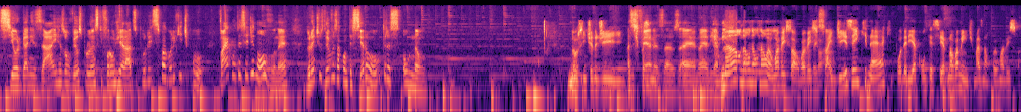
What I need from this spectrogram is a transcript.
se organizar e resolver os problemas que foram gerados por esse bagulho que, tipo, vai acontecer de novo, né? Durante os livros aconteceram outras ou não? No sentido de. As tipo esferas, assim, as, é, não é alinhamento? Não, não, não, não. É uma vez só, uma vez, uma vez só. só. Aí dizem que, né, que poderia acontecer novamente, mas não, foi uma vez só.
